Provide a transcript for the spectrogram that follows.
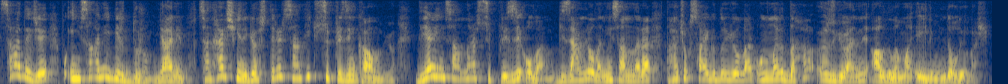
Sadece bu insani bir durum. Yani sen her şeyini gösterirsen hiç sürprizin kalmıyor. Diğer insanlar sürprizi olan, gizemli olan insanlara daha çok saygı duyuyorlar. Onları daha özgüvenli algılama eğiliminde oluyorlar.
